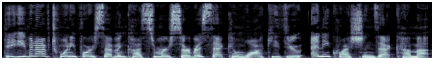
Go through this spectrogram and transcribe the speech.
they even have 24 7 customer service that can walk you through any questions that come up.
